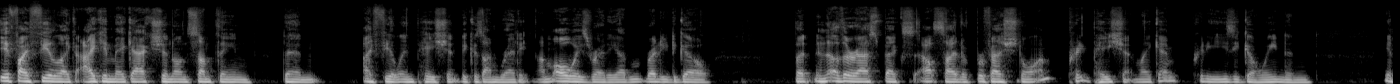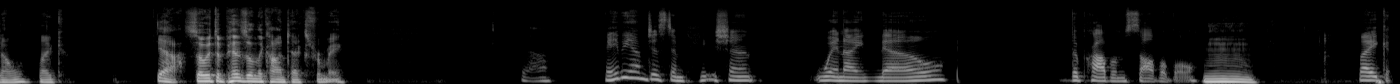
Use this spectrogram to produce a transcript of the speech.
if I feel like I can make action on something, then I feel impatient because I'm ready. I'm always ready. I'm ready to go. But in other aspects outside of professional, I'm pretty patient. Like I'm pretty easygoing and, you know, like, yeah. So it depends on the context for me. Yeah. Maybe I'm just impatient when I know the problem's solvable. Mm. Like,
